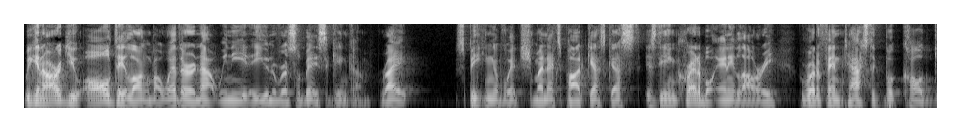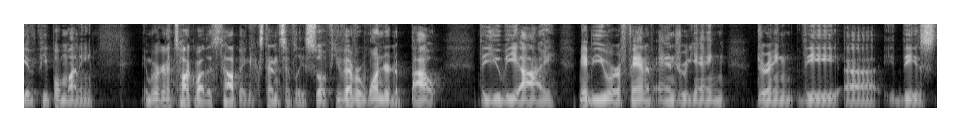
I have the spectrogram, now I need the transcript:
We can argue all day long about whether or not we need a universal basic income, right? Speaking of which, my next podcast guest is the incredible Annie Lowrey, who wrote a fantastic book called Give People Money. And we're going to talk about this topic extensively. So if you've ever wondered about the UBI, maybe you were a fan of Andrew Yang during the uh, these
